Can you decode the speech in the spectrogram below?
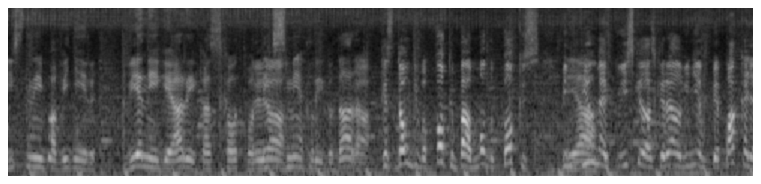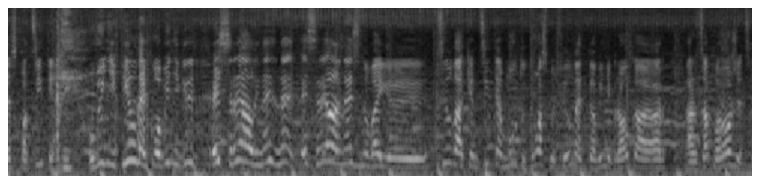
Īstenībā viņi ir vienīgie arī, kas kaut ko tik Jā. smieklīgu dara. jā, kas don't give a fuck about motherfuckers, viņi Jā. filmē, ka izskatās, ka reāli viņiem pie pakaļas pa citiem, un viņi filmē, ko viņi grib. Es reāli, ne, ne, es reāli nezinu, vai e, cilvēkiem citiem būtu drosme filmēt, kā viņi braukā ar, ar Zaporožeci.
